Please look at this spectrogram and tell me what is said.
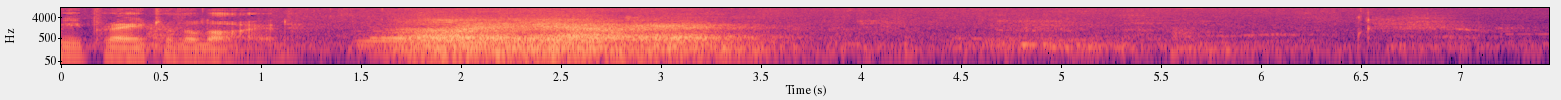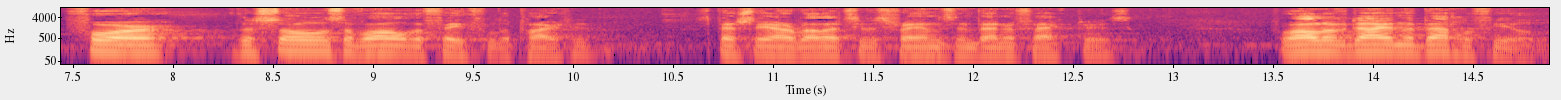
we pray to the Lord. Lord For the souls of all the faithful departed, especially our relatives, friends, and benefactors, for all who have died in the battlefield,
